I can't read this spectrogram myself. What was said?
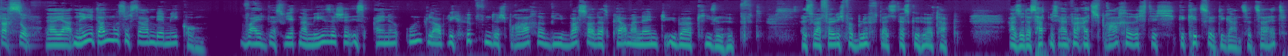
Ach so. Ja, ja, nee, dann muss ich sagen der Mekong. Weil das Vietnamesische ist eine unglaublich hüpfende Sprache, wie Wasser, das permanent über Kiesel hüpft. Ich war völlig verblüfft, als ich das gehört habe. Also das hat mich einfach als Sprache richtig gekitzelt die ganze Zeit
